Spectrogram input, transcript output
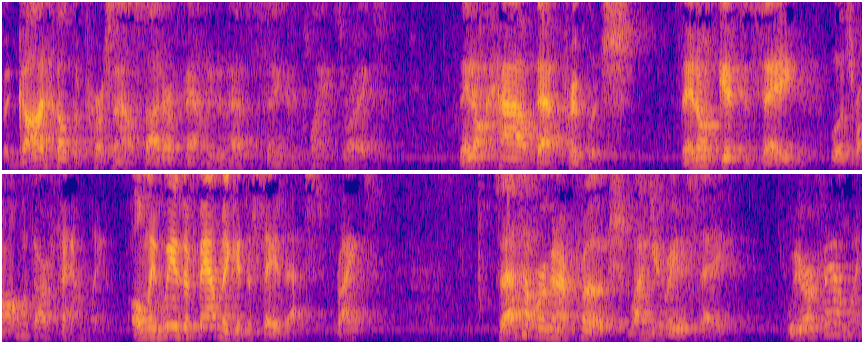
But God help the person outside our family who has the same complaints, right? They don't have that privilege. They don't get to say what's wrong with our family. Only we as a family get to say that, right? So that's how we're going to approach what I'm getting ready to say. We are a family.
